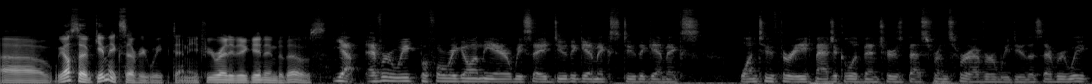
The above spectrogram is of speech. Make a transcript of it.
Uh, we also have gimmicks every week, Denny. If you're ready to get into those, Yeah, every week before we go on the air, we say, do the gimmicks, do the gimmicks. One, two, three, magical adventures, best friends forever. We do this every week.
